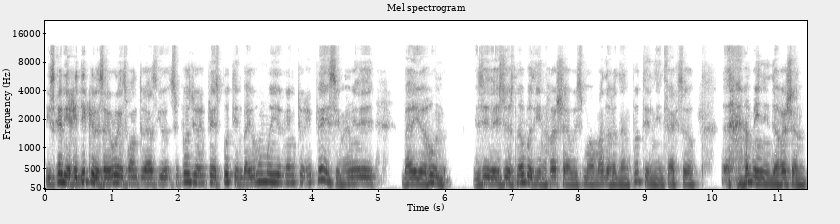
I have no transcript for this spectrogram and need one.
it's really ridiculous. I always want to ask you: suppose you replace Putin, by whom are you going to replace him? I mean, eh, by whom? You see, there's just nobody in Russia with more motherhood than Putin. In fact, so I mean, in the Russian,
